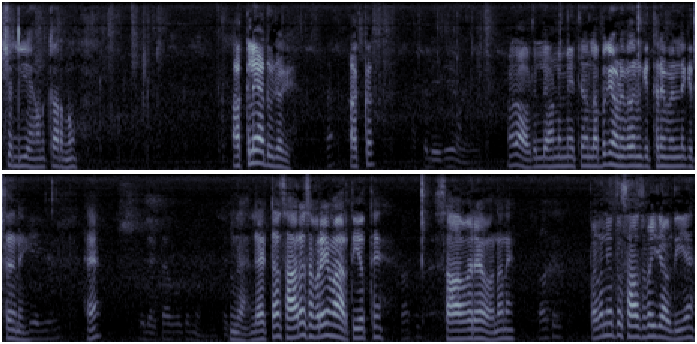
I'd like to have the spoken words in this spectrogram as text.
ਚੱਲੀਏ ਹੁਣ ਘਰ ਨੂੰ। ਅੱਕ ਲਿਆ ਤੂੰ ਜਾ ਕੇ? ਅੱਕ। ਅੱਛਾ ਲੈ ਕੇ ਆਉਣੇ ਮੈਂ ਤਾਂ ਆਪ ਚੱਲੇ ਹੁਣ ਮੇਚਾਂ ਲੱਭ ਕੇ ਆਉਣੇ, ਪਤਾ ਨਹੀਂ ਕਿੱਥੇ ਨੇ ਮਿਲਣੇ, ਕਿੱਥੇ ਨਹੀਂ। ਹੈ? ਲੈਟਾਂ ਸਾਰੇ ਸਪਰੇਅ ਮਾਰਤੀ ਉੱਥੇ। ਸਾਫ਼ ਕਰਿਆ ਵਾ ਉਹਨਾਂ ਨੇ। ਪਤਾ ਨਹੀਂ ਉੱਥੇ ਸਾਫ਼ ਸਫ਼ਾਈ ਚੱਲਦੀ ਆ।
